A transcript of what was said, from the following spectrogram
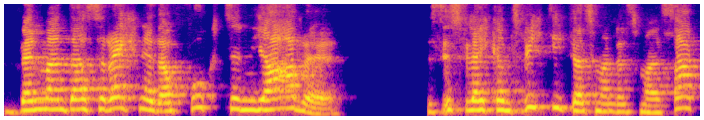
Wenn man das rechnet auf 15 Jahre, das ist vielleicht ganz wichtig, dass man das mal sagt,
